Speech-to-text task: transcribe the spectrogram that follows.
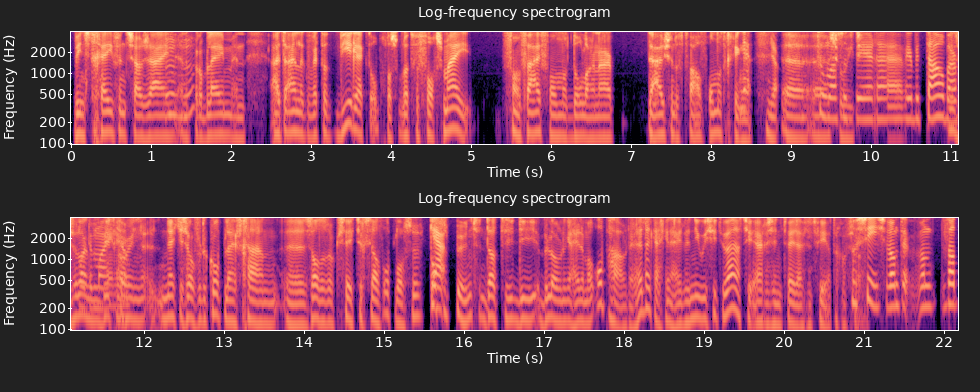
winstgevend zou zijn. En Mhm. het probleem. En uiteindelijk werd dat direct opgelost. Omdat we volgens mij van 500 dollar naar 1000 of 1200 gingen. Ja. Eh, eh, toen was het weer, eh, weer betaalbaar En voor zolang de de miners. bitcoin netjes over de kop blijft gaan, eh, zal het ook steeds zichzelf oplossen. Tot Ja. het punt dat die, die beloningen helemaal ophouden. Hè? Dan krijg je een hele nieuwe situatie ergens in 2040 of zo. Precies, want, er- want wat,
